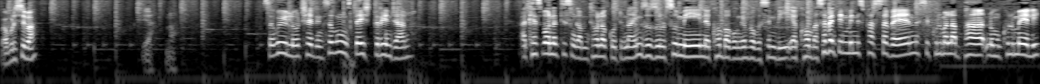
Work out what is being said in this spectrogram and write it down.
babulisiba babulisiba yeah no. Sekuyi-load shedding sekungu-stage three njalo. Akhe sibone ukuthi singamthola godu na imzuzu lisumi nekhomba kongemva kwesimbi ekhomba 17 minutes past 7 sikhuluma lapha nomkhulumeli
